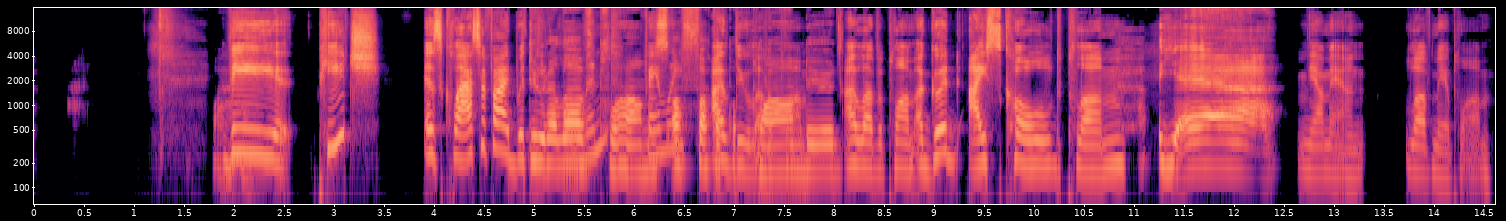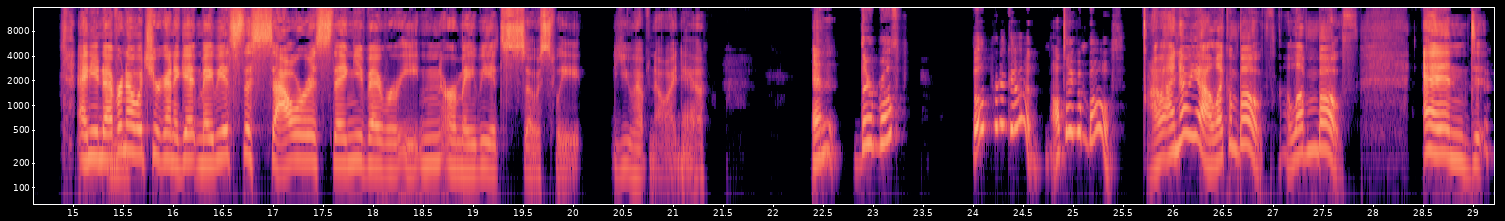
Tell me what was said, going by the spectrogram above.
Wow. The peach is classified with dude, the I love almond plums. family. I'll fuck I a do plum, love a plum. dude. I love a plum. A good ice cold plum. Yeah. Yeah, man. Love me a plum. And you never Mm. know what you're going to get. Maybe it's the sourest thing you've ever eaten, or maybe it's so sweet. You have no idea. And they're both both pretty good. I'll take them both. I, I know, yeah. I like them both. I love them both. And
